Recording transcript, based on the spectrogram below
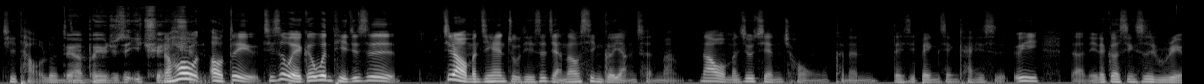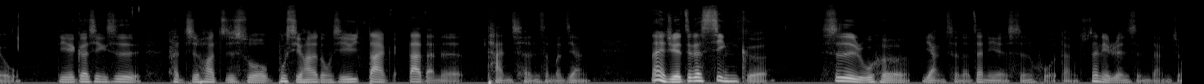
去讨论。对啊，朋友就是一圈。然后哦，对，其实我有一个问题就是，既然我们今天主题是讲到性格养成嘛，那我们就先从可能 Daisy Bang 先开始，因为呃，你的个性是 real，你的个性是很直话直说，不喜欢的东西大大胆的坦诚什么这样。那你觉得这个性格是如何养成的？在你的生活当中，在你人生当中，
